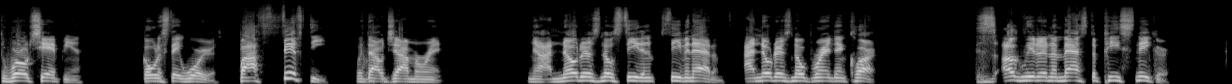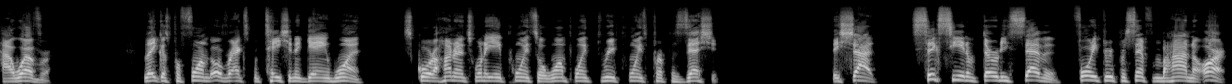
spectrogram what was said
the world champion, Golden State Warriors, by 50 without Ja Morant. Now, I know there's no Steven, Steven Adams. I know there's no Brandon Clarke. This is uglier than a masterpiece sneaker. However, Lakers performed over expectation in game one, scored 128 points or 1.3 points per possession. They shot 16 of 37, 43% from behind the arc.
